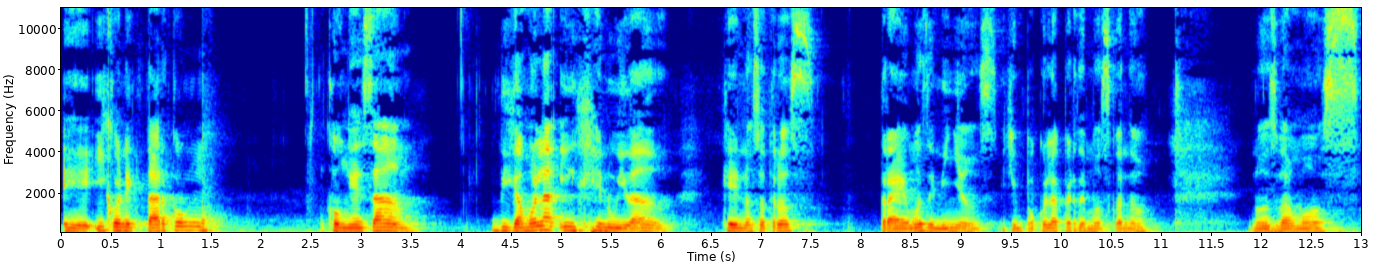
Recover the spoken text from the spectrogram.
eh, y conectar con, con esa, digamos, la ingenuidad que nosotros traemos de niños y que un poco la perdemos cuando nos vamos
